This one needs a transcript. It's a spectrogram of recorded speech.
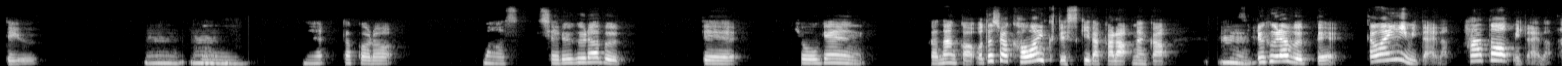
っていう。うんううんね、だからまあセルフラブって表現がなんか私は可愛くて好きだからなんかうん。セルフラブって可愛いみたいな。ハートみたいな。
